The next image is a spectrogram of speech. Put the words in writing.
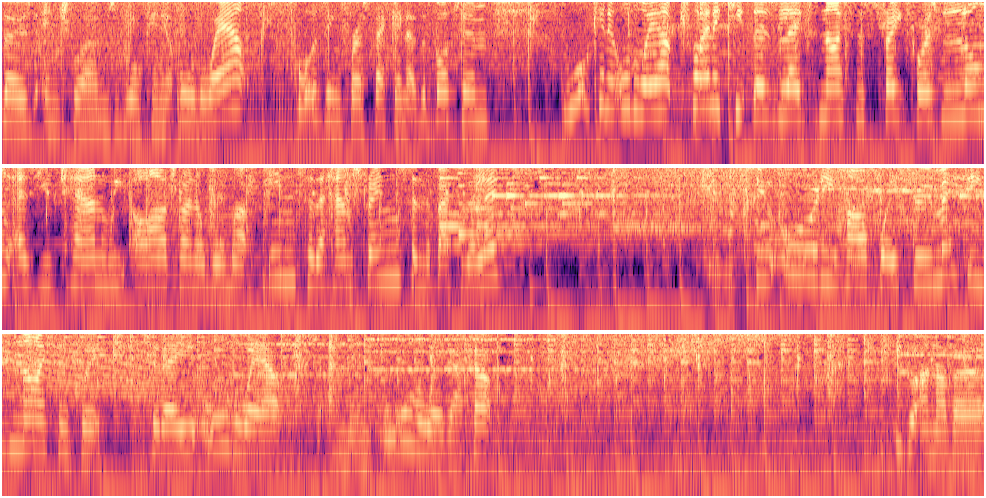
those inchworms, walking it all the way out, pausing for a second at the bottom, walking it all the way up, trying to keep those legs nice and straight for as long as you can. We are trying to warm up into the hamstrings and the back of the legs. So you're already halfway through. Make these nice and quick today, all the way out and then all the way back up. You've got another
